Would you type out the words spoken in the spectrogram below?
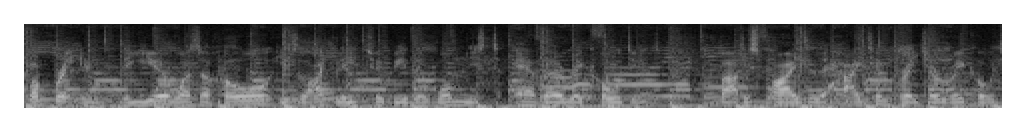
For Britain, the year as a whole is likely to be the warmest ever recorded. But despite the high temperature record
